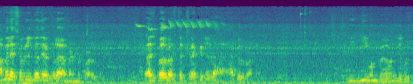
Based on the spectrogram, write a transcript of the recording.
ಆಮೇಲೆ ಅಸೆಂಬ್ಲಿ ತಂದು ಎರಡು ಸಲ ಅಮೆಂಡ್ಮೆಂಟ್ ಮಾಡೋದು. ರಾಜ್ಯಪಾಲರು ಹಸ್ತಕ್ಷರ ಹಾಕಿರಲಿಲ್ಲ ಹಾಕಿದ್ರು ಮೊನ್ನೆ. ಈ- ಈ ಒಂದು ಬೆಳವಣಿಗೆ ಬಳಿಕ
